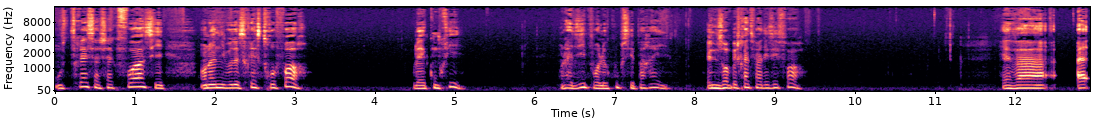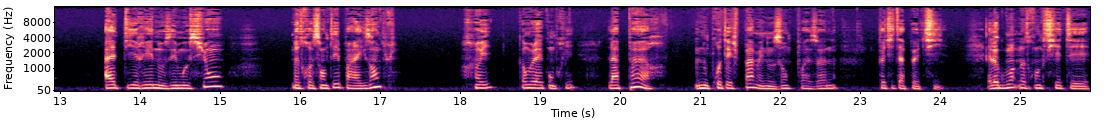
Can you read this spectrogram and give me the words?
on stresse à chaque fois, si on a un niveau de stress trop fort. Vous l'avez compris. On l'a dit, pour le couple, c'est pareil. Elle nous empêchera de faire des efforts. Elle va altérer nos émotions, notre santé par exemple. Oui, comme vous l'avez compris, la peur ne nous protège pas mais nous empoisonne petit à petit. Elle augmente notre anxiété,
